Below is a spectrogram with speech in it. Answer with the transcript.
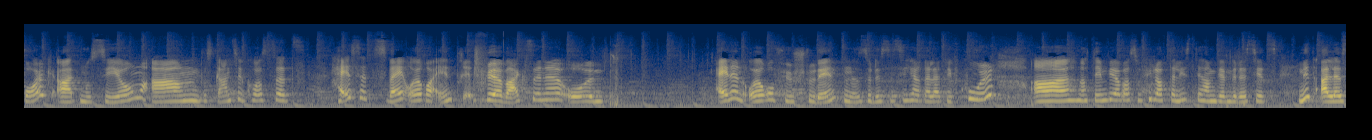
Folk Art Museum. Ähm, das Ganze kostet heiße 2 Euro Eintritt für Erwachsene und einen Euro für Studenten. Also das ist sicher relativ cool. Äh, nachdem wir aber so viel auf der Liste haben, werden wir das jetzt nicht alles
